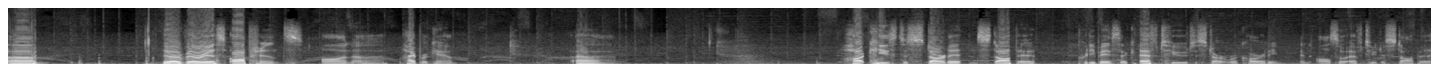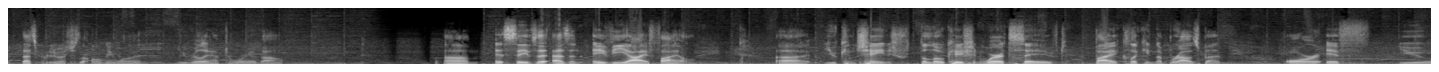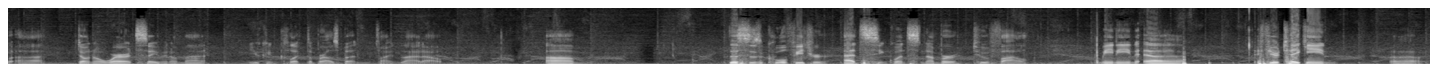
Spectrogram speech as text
Um, there are various options on uh, Hypercam. Uh, hotkeys to start it and stop it, pretty basic. F2 to start recording and also F2 to stop it. That's pretty much the only one you really have to worry about. Um, it saves it as an AVI file. Uh, you can change the location where it's saved by clicking the browse button or if you uh, don't know where it's saving them at, you can click the browse button and find that out. Um, this is a cool feature, add sequence number to a file, meaning uh, if you're taking, uh,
